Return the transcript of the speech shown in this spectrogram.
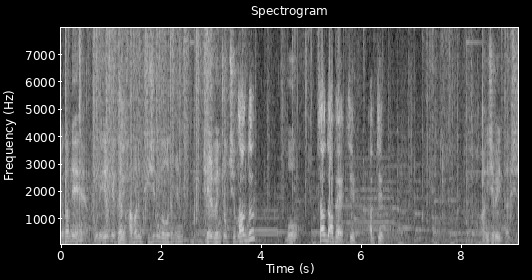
여감님, 우리 이렇게 그냥 네. 가버리면 뒤지는 거거든요. 제일 왼쪽 집으로. 사운드? 뭐? 사운드 앞에, 집, 앞집. 아, 이 집에 있다. 씨.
